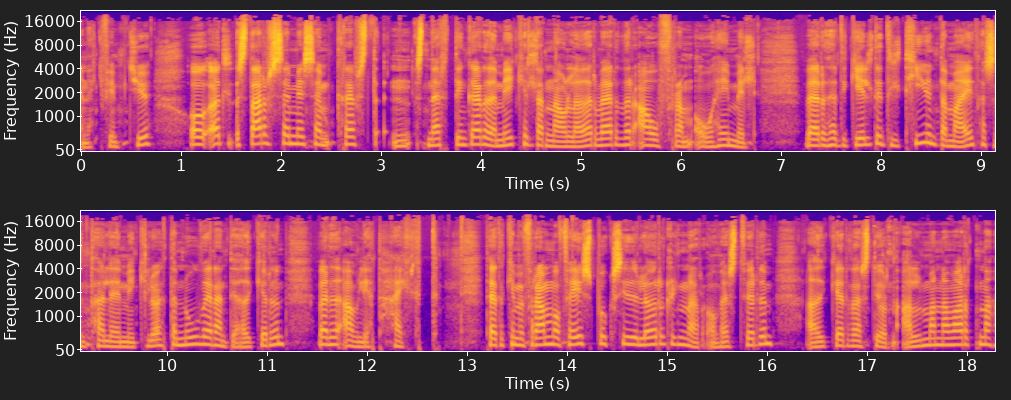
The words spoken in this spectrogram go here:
en ekki 50 og öll starfsemi sem krefst snertingar eða mikildar nálaðar verður áfram og heimil. Verður þetta gildi til 10. mæ þar sem talið er mikilvægt að núverandi aðgerðum verður aflétt hægt. Þetta kemur fram á Facebook síðu lauruglunar á vestfjörðum, aðgerðarstjórn almannavarna,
